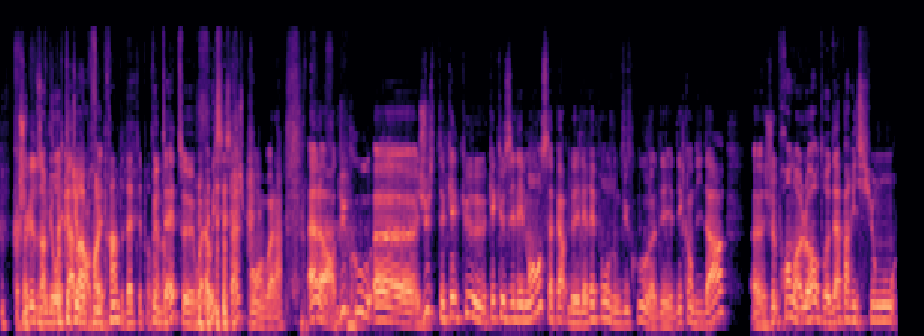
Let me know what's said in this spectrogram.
Je suis allé dans un bureau de que tu en reprends fait. le train, peut-être, c'est pour ça. non Peut-être, euh, voilà, oui, c'est ça, je prends, voilà. Alors, du coup, euh, juste quelques, quelques éléments, ça per- les réponses, donc, du coup, euh, des, des candidats. Euh, je prends dans l'ordre d'apparition,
